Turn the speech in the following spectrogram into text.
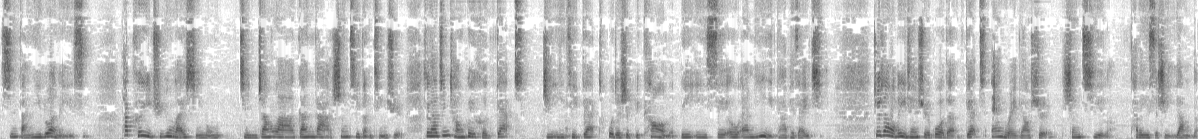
心烦意乱的意思。它可以去用来形容紧张啦、尴尬、生气等情绪，所以它经常会和 get。get get 或者是 become b e c o m e 搭配在一起，就像我们以前学过的 get angry 表示生气了，它的意思是一样的。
